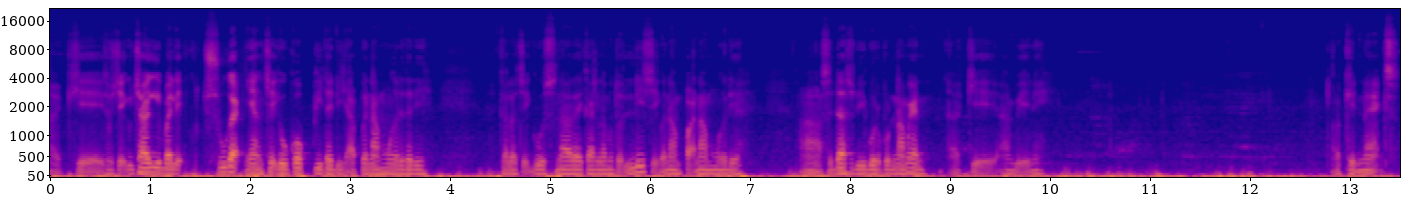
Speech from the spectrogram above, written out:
Okey, so cikgu cari balik surat yang cikgu copy tadi. Apa nama dia tadi? Kalau cikgu senaraikan dalam bentuk list, cikgu nampak nama dia. Ha, sedas 2026 kan? Okey, ambil ni. Okay next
